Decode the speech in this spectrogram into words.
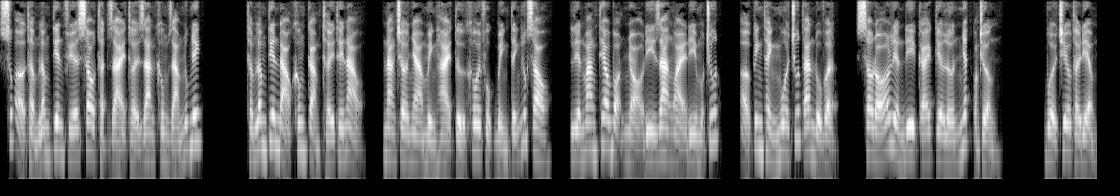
xúc ở Thẩm Lâm Tiên phía sau thật dài thời gian không dám núp ních. Thẩm Lâm Tiên đảo không cảm thấy thế nào, nàng chờ nhà mình hài tử khôi phục bình tĩnh lúc sau, liền mang theo bọn nhỏ đi ra ngoài đi một chút, ở kinh thành mua chút ăn đồ vật, sau đó liền đi cái kia lớn nhất quảng trường. Buổi chiều thời điểm,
